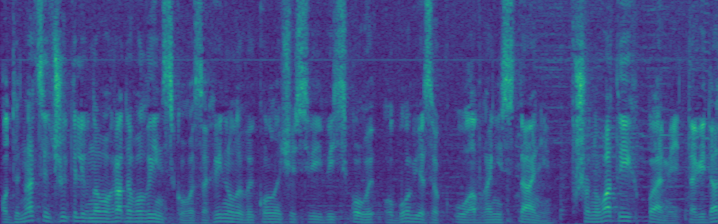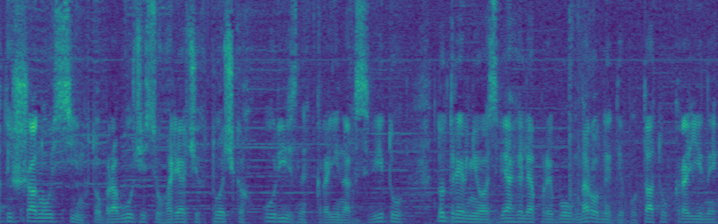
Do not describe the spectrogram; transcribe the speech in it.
11 жителів Новограда-Волинського загинули, виконуючи свій військовий обов'язок у Афганістані. Вшанувати їх пам'ять та віддати шану усім, хто брав участь у гарячих точках у різних країнах світу. До древнього звягеля прибув народний депутат України,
